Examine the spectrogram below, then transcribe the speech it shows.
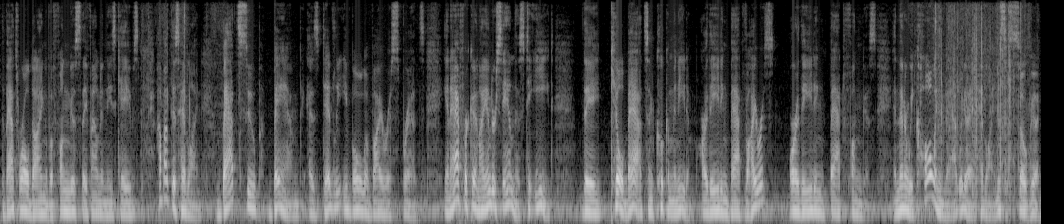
The bats were all dying of a fungus they found in these caves. How about this headline? Bat soup banned as deadly Ebola virus spreads. In Africa, and I understand this, to eat, they kill bats and cook them and eat them. Are they eating bat virus or are they eating bat fungus? And then are we calling that, look at that headline, this is so good.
